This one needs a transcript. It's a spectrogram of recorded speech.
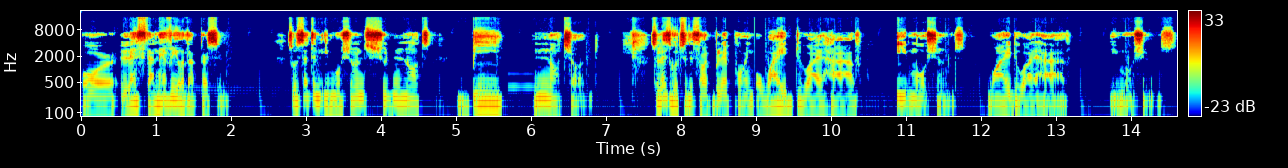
or less than every other person. So certain emotions should not be nurtured. So let's go to the third bullet point. Why do I have emotions? Why do I have emotions?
